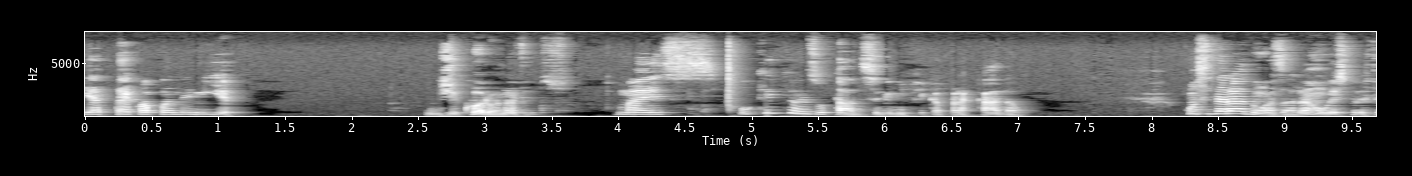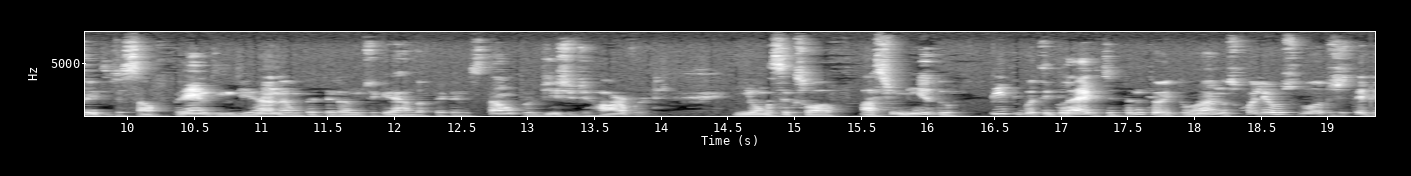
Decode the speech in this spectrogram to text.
e até com a pandemia de coronavírus. Mas o que, que o resultado significa para cada um? Considerado um azarão, o ex-prefeito de South Bend, Indiana, um veterano de guerra do Afeganistão, prodígio de Harvard e homossexual assumido, Pete Buttigieg, de 38 anos, colheu os louros de ter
